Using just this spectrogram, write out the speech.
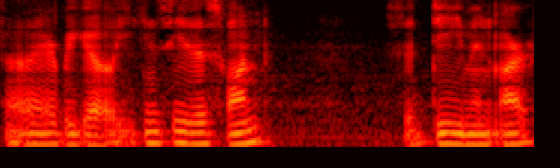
So there we go. You can see this one. It's a demon mark.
